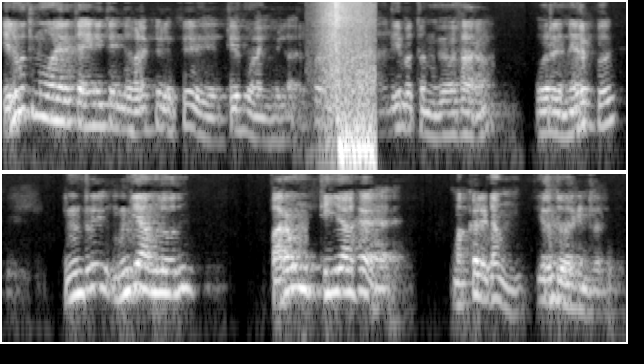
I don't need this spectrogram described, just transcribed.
எழுபத்தி மூவாயிரத்தி ஐநூத்தி ஐந்து வழக்குகளுக்கு தீர்ப்பு வழங்கியுள்ளார். தீபத்தன் விவகாரம் ஒரு நெருப்பு. இன்று இந்தியா முழுவதும் பரவும் தீயாக மக்களிடம் இருந்து வருகின்றது.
